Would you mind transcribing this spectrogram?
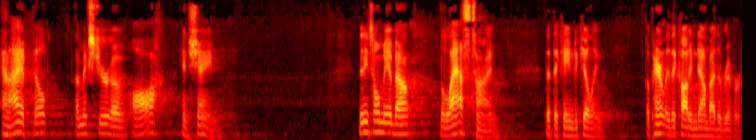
And I have felt a mixture of awe and shame. Then he told me about the last time that they came to kill him. Apparently they caught him down by the river.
